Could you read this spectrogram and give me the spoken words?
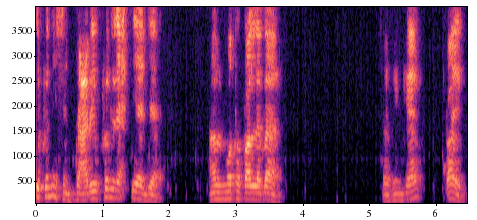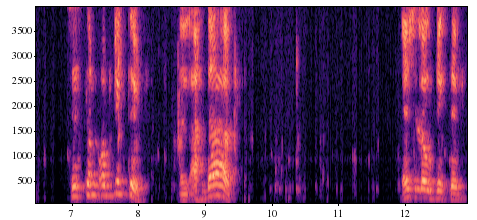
definition تعريف الاحتياجات المتطلبات. شايفين كيف؟ طيب. system objective الأهداف. إيش الأوبجيكتيف؟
